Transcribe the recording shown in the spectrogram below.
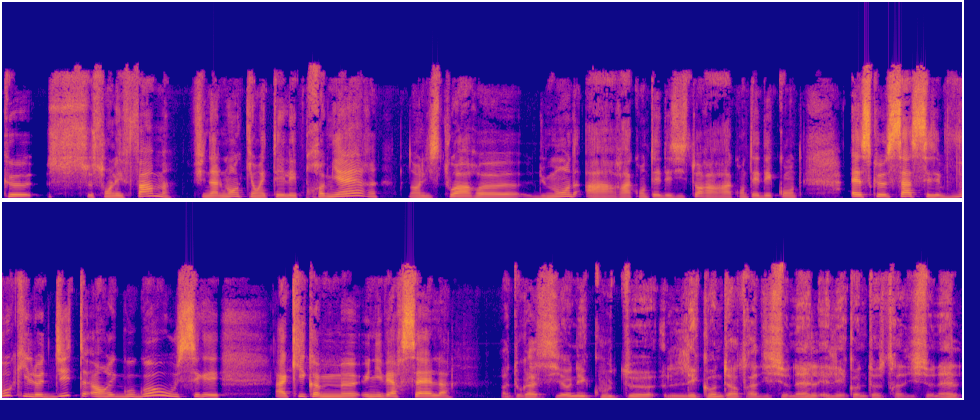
que ce sont les femmes finalement qui ont été les premières dans l'histoire euh, du monde à raconter des histoires, à raconter des contes. Est-ce que ça, c'est vous qui le dites, Henri Gougo, ou c'est acquis comme euh, universel? En tout cas, si on écoute euh, les conteurs traditionnels et les conteuses traditionnelles,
